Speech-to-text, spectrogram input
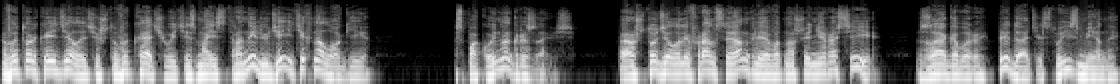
Вы только и делаете, что выкачиваете из моей страны людей и технологии». Спокойно огрызаюсь. А что делали Франция и Англия в отношении России? Заговоры, предательство, измены,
